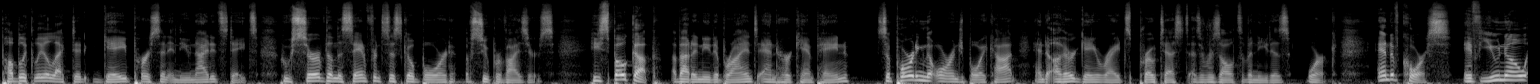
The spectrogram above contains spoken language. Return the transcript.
publicly elected gay person in the United States who served on the San Francisco Board of Supervisors. He spoke up about Anita Bryant and her campaign, supporting the Orange boycott and other gay rights protests as a result of Anita's work. And of course, if you know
